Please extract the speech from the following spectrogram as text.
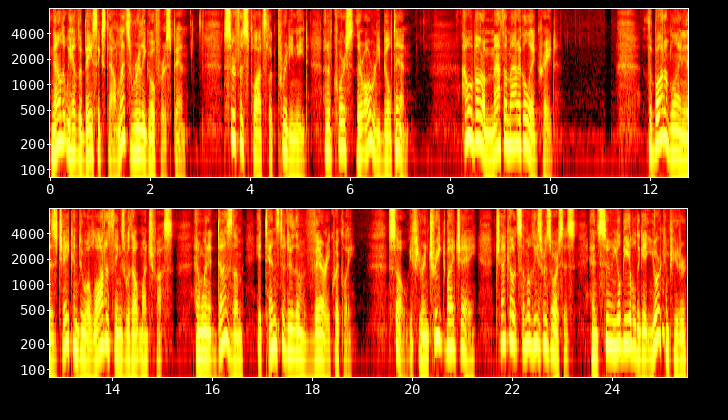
Now that we have the basics down, let's really go for a spin. Surface plots look pretty neat, and of course they're already built in. How about a mathematical egg crate? The bottom line is J can do a lot of things without much fuss, and when it does them, it tends to do them very quickly. So, if you're intrigued by J, check out some of these resources, and soon you'll be able to get your computer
